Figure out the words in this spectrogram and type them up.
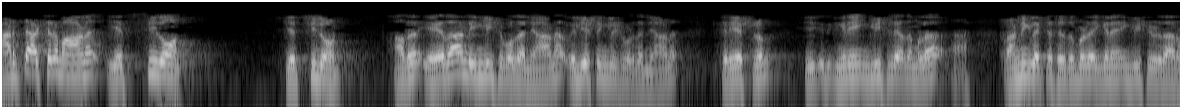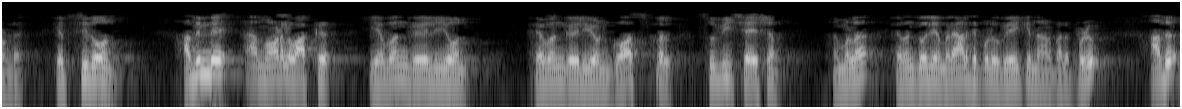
അടുത്ത അക്ഷരമാണ് എപ്സിലോൺ. എപ്സിലോൺ. അത് ഏതാണ്ട് ഇംഗ്ലീഷ് പോലെ തന്നെയാണ് വലിയ അക്ഷരം ഇംഗ്ലീഷ് പോലെ തന്നെയാണ്. ചെറിയ അക്ഷരം ഇങ്ങനെ ഇംഗ്ലീഷിൽ നമ്മൾ റണ്ണിംഗ് ലെറ്റേഴ്സ് എഴുതുമ്പോൾ ഇങ്ങനെ ഇംഗ്ലീഷ് എഴുതാറുണ്ട്. എപ്സിലോൺ. അതിന്റെ മോഡൽ വാക്ക് എവങ്കേലിയോൻ എവങ്കേലിയോൺ ഗോസ്പൽ സുവിശേഷം. നമ്മൾ എവങ്കോലിയ മലയാളത്തിൽ പോലും ഉപയോഗിക്കുന്നതാണ് പലപ്പോഴും. അത്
